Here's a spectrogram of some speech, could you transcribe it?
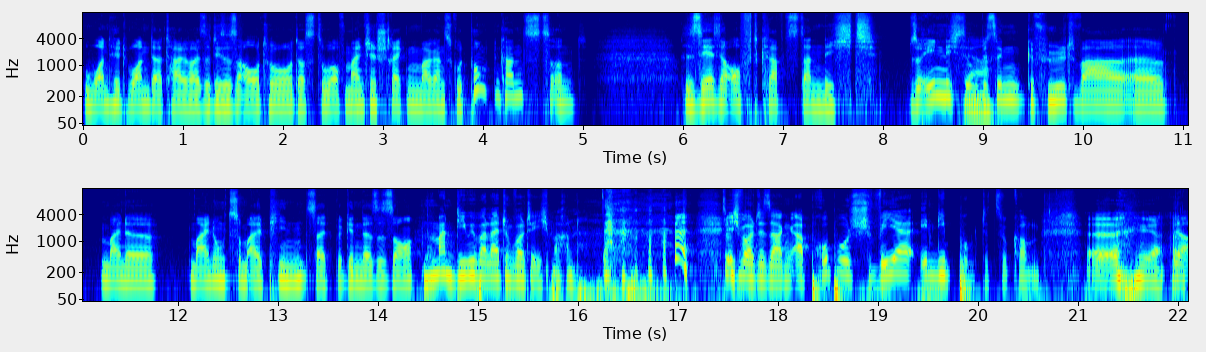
One-Hit-Wonder teilweise, dieses Auto, dass du auf manchen Strecken mal ganz gut punkten kannst und sehr, sehr oft klappt es dann nicht. So ähnlich, so ja. ein bisschen gefühlt war äh, meine Meinung zum Alpinen seit Beginn der Saison. Mann, die Überleitung wollte ich machen. ich wollte sagen, apropos schwer in die Punkte zu kommen. Äh, ja, okay. ja,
